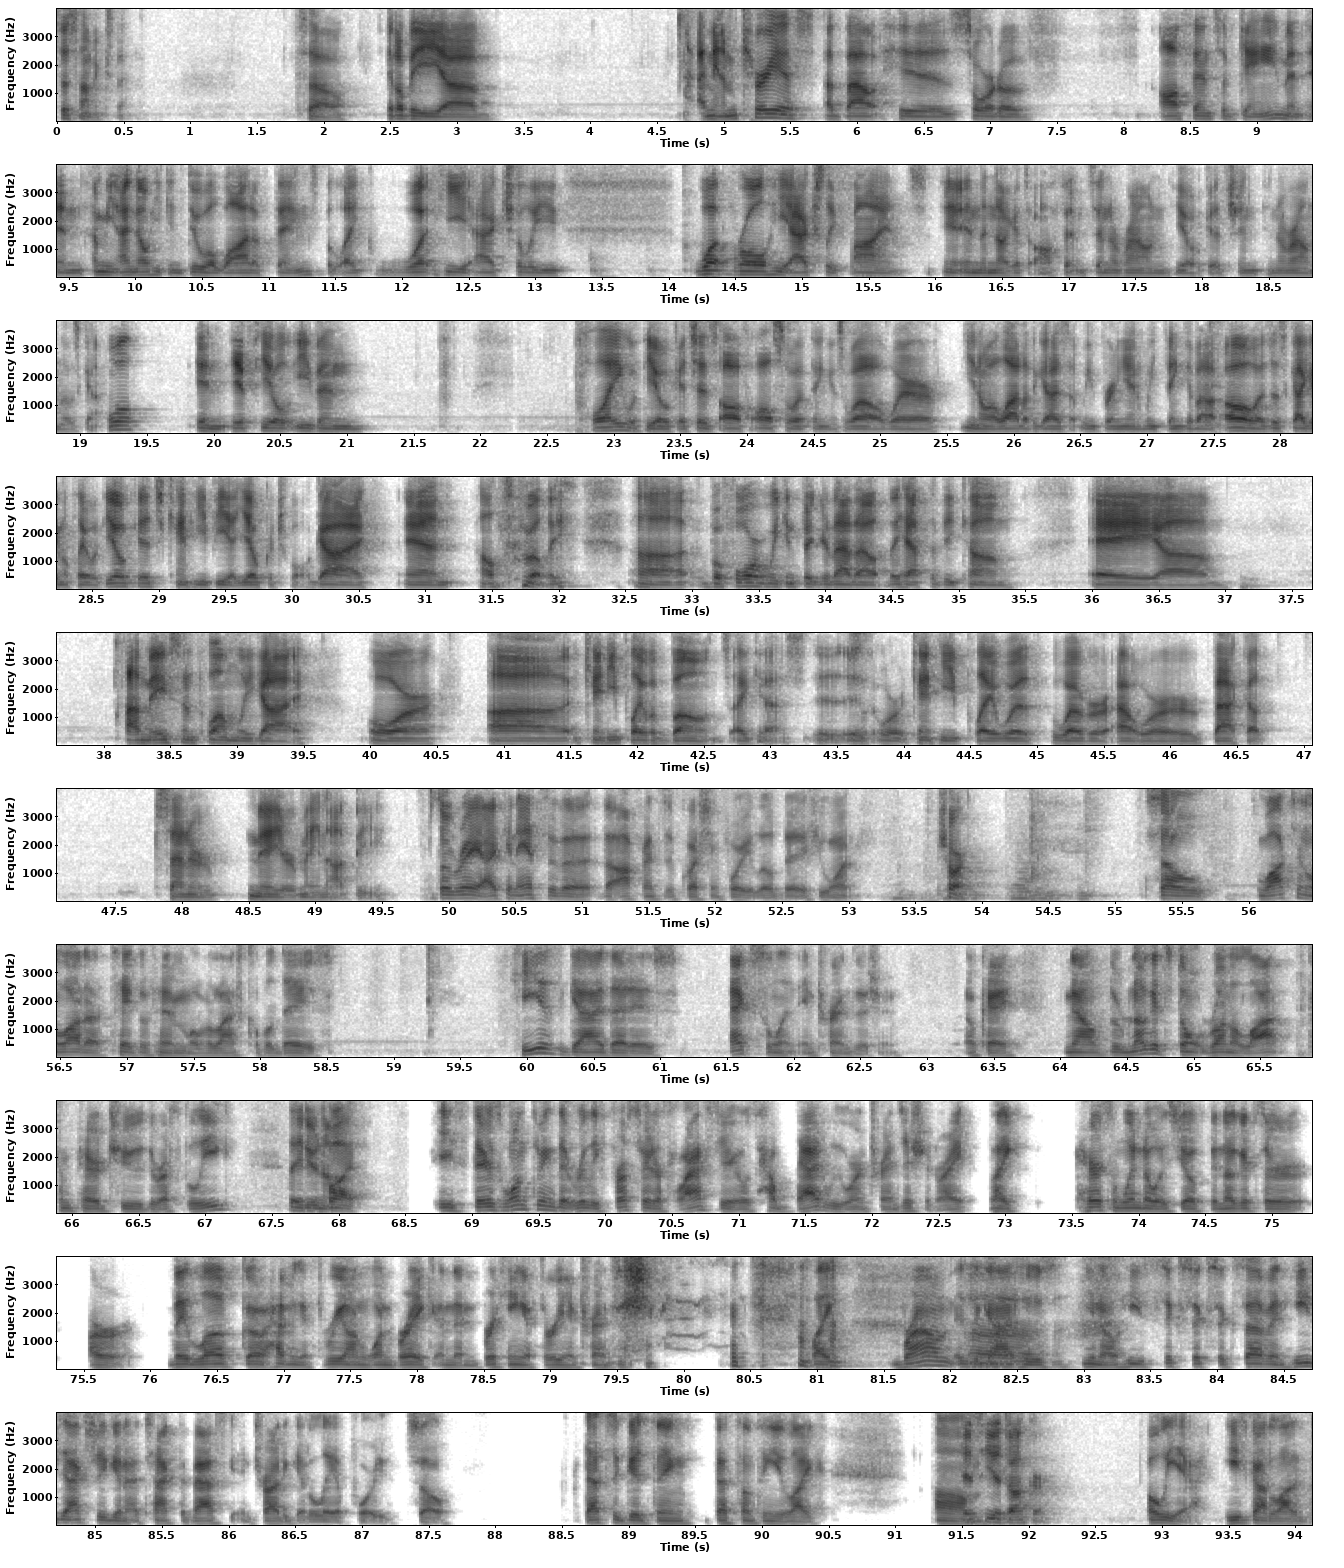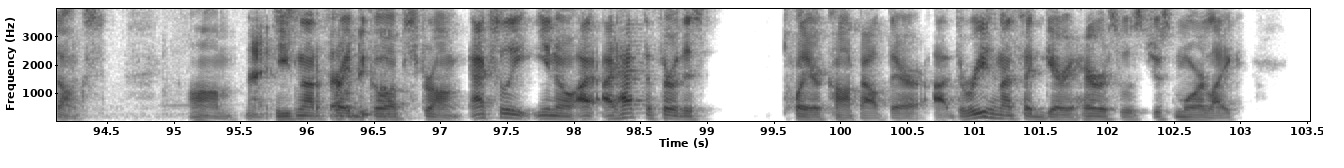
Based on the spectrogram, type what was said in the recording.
to some extent. So it'll be. Uh, I mean, I'm curious about his sort of offensive game, and, and I mean, I know he can do a lot of things, but like what he actually what role he actually finds in, in the Nuggets offense and around Jokic and, and around those guys. Well, and if he'll even play with Jokic is off also a thing as well, where you know a lot of the guys that we bring in, we think about, oh, is this guy going to play with Jokic? Can he be a Jokic ball guy? And ultimately, uh, before we can figure that out, they have to become a um, a Mason Plumlee guy, or uh, can he play with Bones? I guess is, or can he play with whoever our backup center may or may not be? So Ray, I can answer the the offensive question for you a little bit if you want. Sure. So watching a lot of tape of him over the last couple of days, he is a guy that is excellent in transition. Okay. Now the Nuggets don't run a lot compared to the rest of the league, They do not. but if there's one thing that really frustrated us last year, it was how bad we were in transition, right? Like Harrison Wind has joked the Nuggets are are they love go having a three on one break and then breaking a three in transition. like Braun is a guy who's Uh. you know he's six six six seven. He's actually going to attack the basket and try to get a layup for you. So that's a good thing. That's something you like. Um, is he a dunker? Oh yeah, he's got a lot of dunks. Um, Nice. he's not afraid to go fun. up strong. Actually, you know, I, I have to throw this player comp out there. Uh, the reason I said Gary Harris was just more like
